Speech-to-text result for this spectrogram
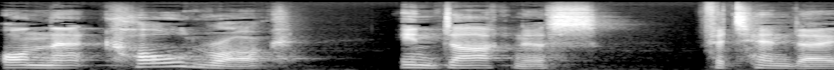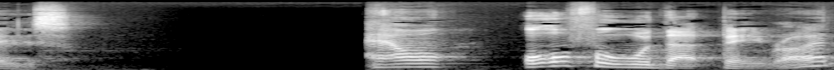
on that cold rock in darkness for 10 days. How awful would that be, right?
